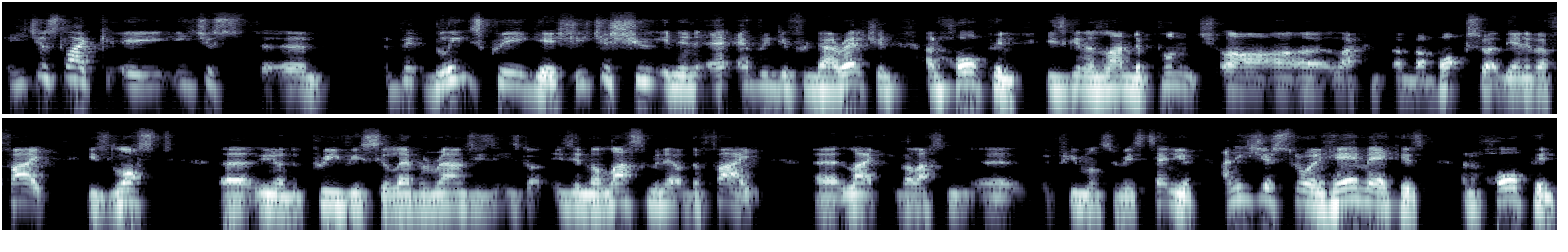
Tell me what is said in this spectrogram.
he just like, he just um, a bit blitzkriegish. He's just shooting in every different direction and hoping he's going to land a punch or, or, or like a, a, boxer at the end of a fight. He's lost, uh, you know, the previous 11 rounds. He's, he's got, he's in the last minute of the fight uh, like the last uh, few months of his tenure, and he's just throwing haymakers and hoping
